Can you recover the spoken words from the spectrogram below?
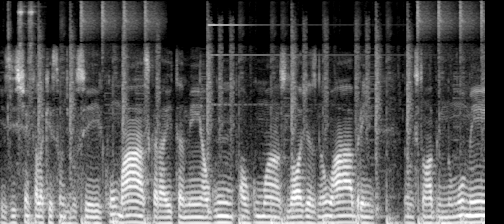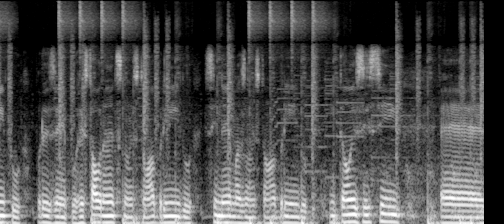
existe aquela questão de você ir com máscara e também algum, algumas lojas não abrem, não estão abrindo no momento, por exemplo, restaurantes não estão abrindo, cinemas não estão abrindo. Então existem é,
